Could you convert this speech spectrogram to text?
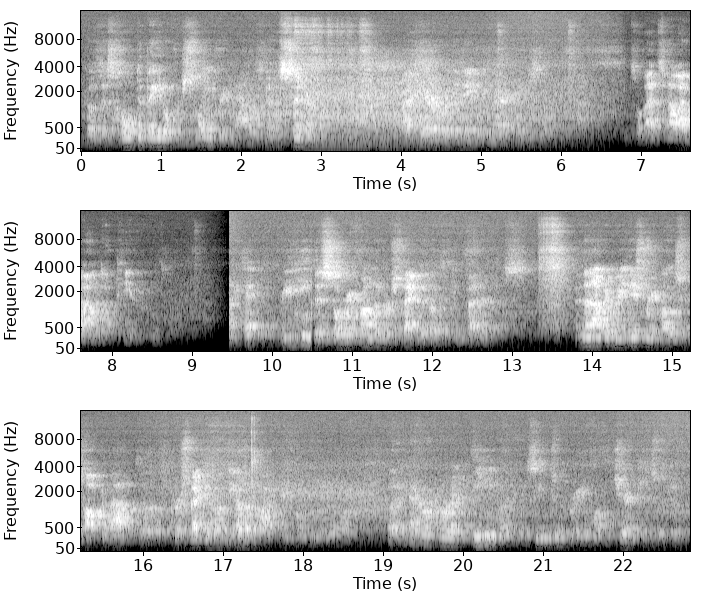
Because this whole debate over slavery now is going to center right there where the Native Americans live. So that's how I wound up here. I kept reading this story from the perspective of the Confederates. And then I would read history books and talk about the perspective of the other white people. But I never heard anybody that seemed to agree with what the Cherokees were doing.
